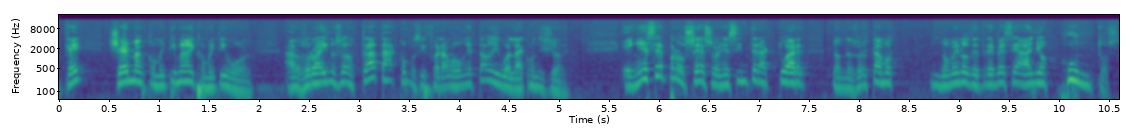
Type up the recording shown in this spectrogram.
¿Ok? Sherman, Committee Man y Committee One. A nosotros ahí no se nos trata como si fuéramos un estado en igualdad de condiciones. En ese proceso, en ese interactuar, donde nosotros estamos no menos de tres veces al año juntos.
